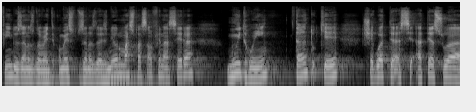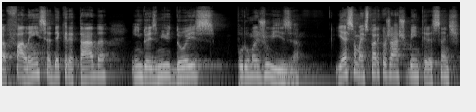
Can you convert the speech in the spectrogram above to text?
fim dos anos 90 começo dos anos 2000, numa situação financeira muito ruim, tanto que chegou a ter, a ter a sua falência decretada em 2002 por uma juíza. E essa é uma história que eu já acho bem interessante.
